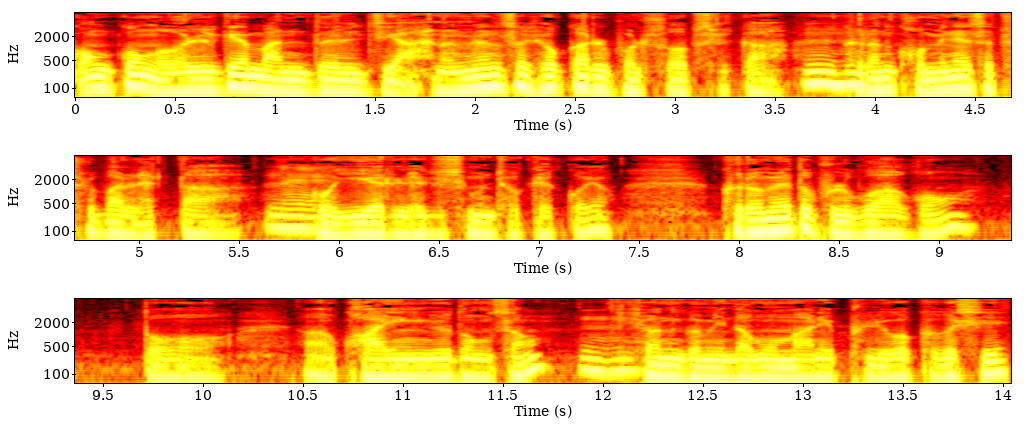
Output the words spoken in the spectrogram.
꽁꽁 얼게 만들지 않으면서 효과를 볼 수 없을까. 음흠. 그런 고민에서 출발을 했다고 네. 이해를 해 주시면 좋겠고요. 그럼에도 불구하고 또, 어, 과잉 유동성, 음. 현금이 너무 많이 풀리고 그것이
